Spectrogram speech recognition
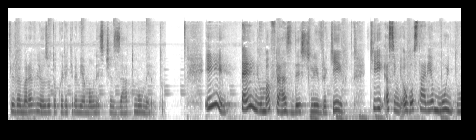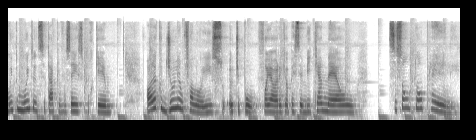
Esse livro é maravilhoso, eu tô com ele aqui na minha mão neste exato momento. E tem uma frase deste livro aqui que, assim, eu gostaria muito, muito, muito de citar para vocês, porque a hora que o Julian falou isso, eu, tipo, foi a hora que eu percebi que a Nel se soltou para ele,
